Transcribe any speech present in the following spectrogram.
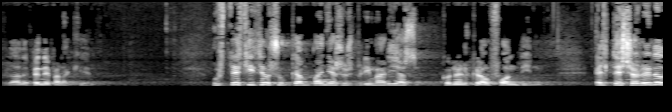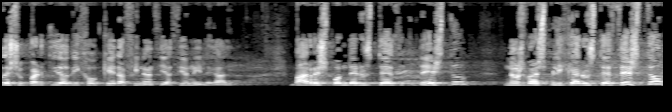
¿verdad? Depende para quién. Usted hizo su campaña, sus primarias, con el crowdfunding. El tesorero de su partido dijo que era financiación ilegal. ¿Va a responder usted de esto? ¿Nos va a explicar usted esto?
